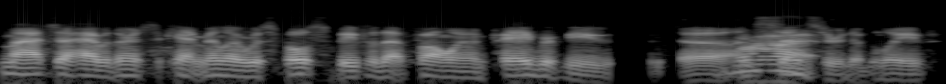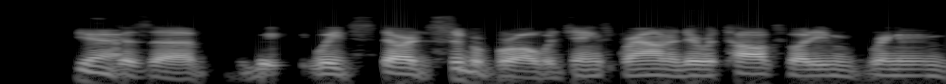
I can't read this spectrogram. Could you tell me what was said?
match I had with Ernest Kent Miller was supposed to be for that following pay per view, uh, Right. uncensored, I believe, Yeah, because uh, we we started Super Brawl with James Brown, and there were talks about even bringing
